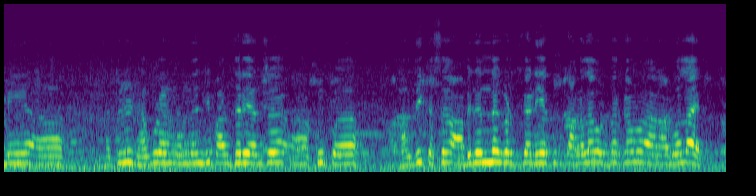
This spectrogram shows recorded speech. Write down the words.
मी अतुलजी ठाकूर आणि नंदनजी पानसरे यांचं खूप हार्दिक असं अभिनंदन करतो. त्यांनी हे खूप चांगला उपक्रम राबवला आहे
